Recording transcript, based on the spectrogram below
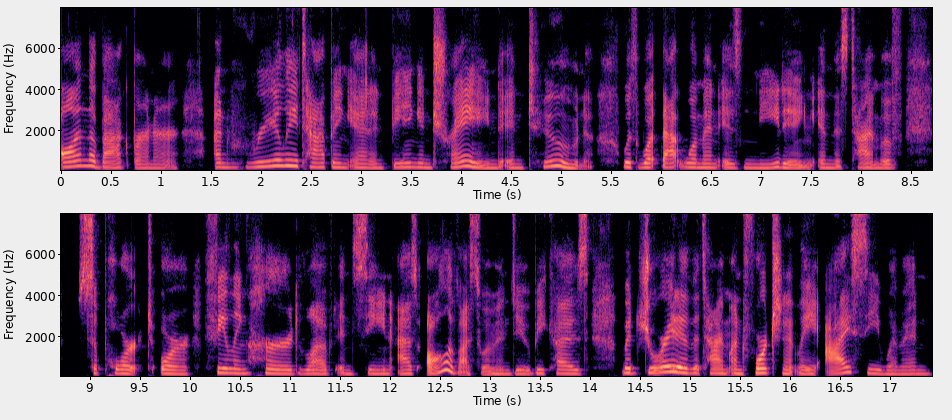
on the back burner and really tapping in and being entrained in tune with what that woman is needing in this time of support or feeling heard, loved and seen as all of us women do because majority of the time unfortunately I see women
